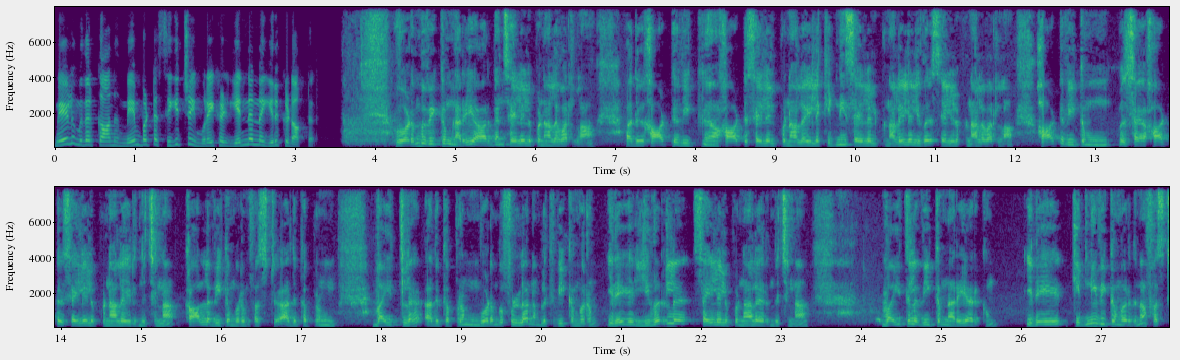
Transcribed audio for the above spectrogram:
மேலும் இதற்கான மேம்பட்ட சிகிச்சை முறைகள் என்னென்ன இருக்கு டாக்டர்? உடம்பு வீக்கம் நிறைய ஆர்கன் செயலிழப்புனால வரலாம். அது ஹார்ட் வீக் ஹார்ட் செயலிழப்புனால இல்லை கிட்னி செயலிழப்புனால இல்லை லிவர் செயலிழப்புனால வரலாம். ஹார்ட் வீக்கம் ஹார்ட் செயலிழப்புனால இருந்துச்சுன்னா காலில் வீக்கம் வரும் ஃபர்ஸ்ட் அதுக்கப்புறம் வயிற்றில் அதுக்கப்புறம் உடம்பு ஃபுல்லாக நம்மளுக்கு வீக்கம் வரும். இதே லிவரில் செயலிழப்புனால இருந்துச்சுன்னா வயிற்றுல வீக்கம் நிறையா இருக்கும். இதே கிட்னி வீக்கம் வருதுன்னா ஃபர்ஸ்ட்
